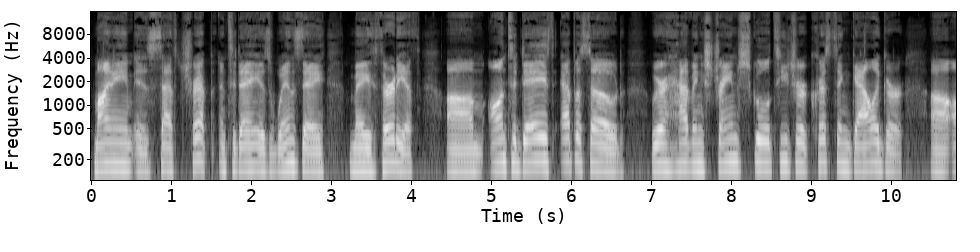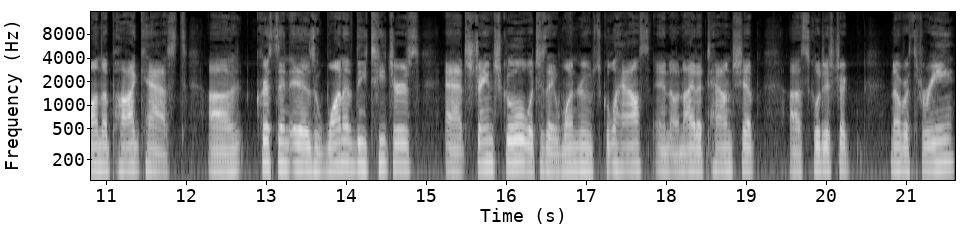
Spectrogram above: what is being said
My name is Seth Tripp, and today is Wednesday, May 30th. Um, on today's episode, we are having strange school teacher Kristen Gallagher uh, on the podcast. Uh, Kristen is one of the teachers at Strange School, which is a one room schoolhouse in Oneida Township, uh, School District number three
